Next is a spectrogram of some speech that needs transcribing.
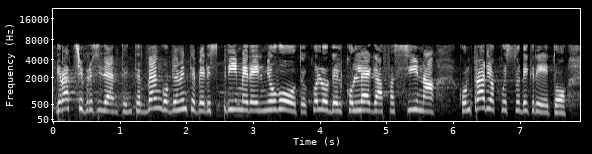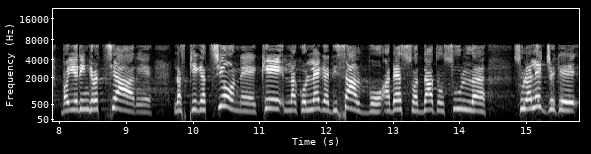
Grazie Presidente, intervengo ovviamente per esprimere il mio voto e quello del collega Fassina contrario a questo decreto. Voglio ringraziare la spiegazione che la collega Di Salvo adesso ha dato sul, sulla legge che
